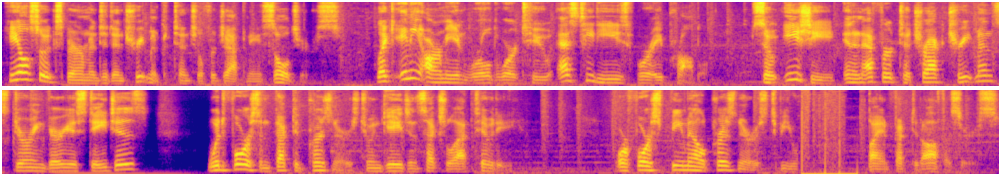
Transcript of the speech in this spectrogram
He also experimented in treatment potential for Japanese soldiers. Like any army in World War II, STDs were a problem. So Ishii, in an effort to track treatments during various stages, would force infected prisoners to engage in sexual activity, or force female prisoners to be by infected officers.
